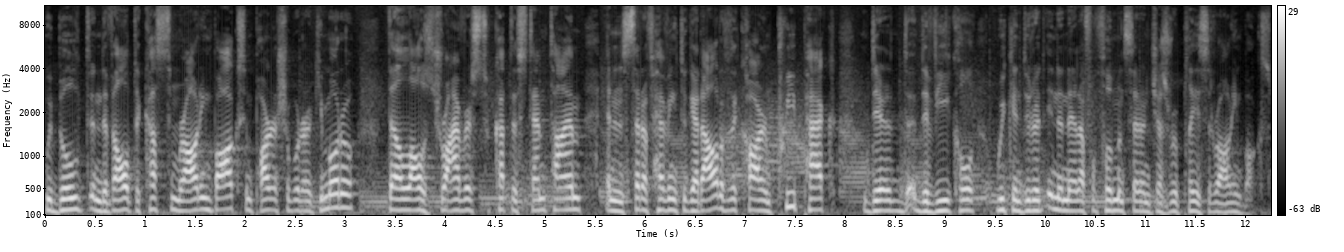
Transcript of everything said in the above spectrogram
We built and developed a custom routing box in partnership with Arcimoto that allows drivers to cut the stem time. And instead of having to get out of the car and pre-pack the, the vehicle, we can do that in the Neta fulfillment center and just replace the routing box.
